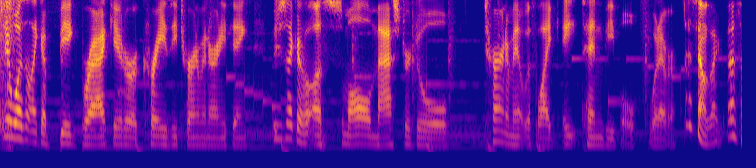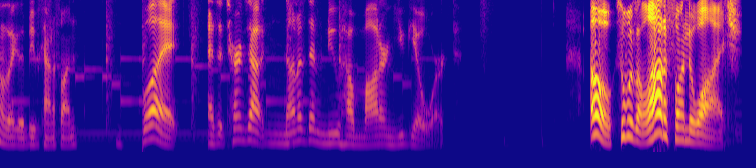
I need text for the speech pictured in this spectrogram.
And it wasn't like a big bracket or a crazy tournament or anything. It was just like a, a small Master Duel tournament with like eight, ten people, whatever. That sounds like that sounds like it'd be kind of fun. But as it turns out, none of them knew how modern Yu-Gi-Oh worked. Oh, so it was a lot of fun to watch.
